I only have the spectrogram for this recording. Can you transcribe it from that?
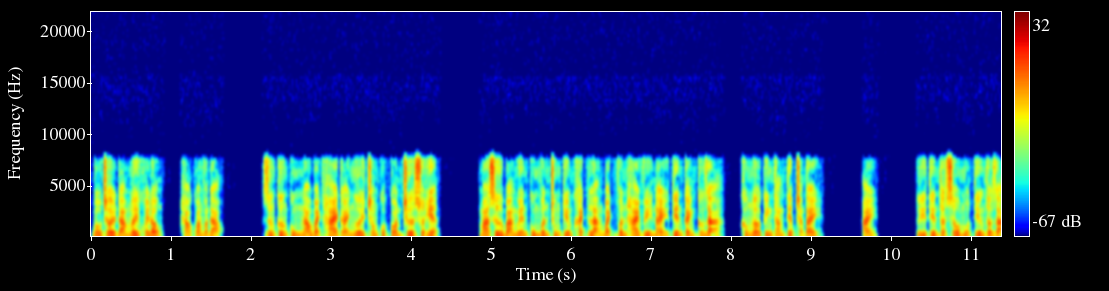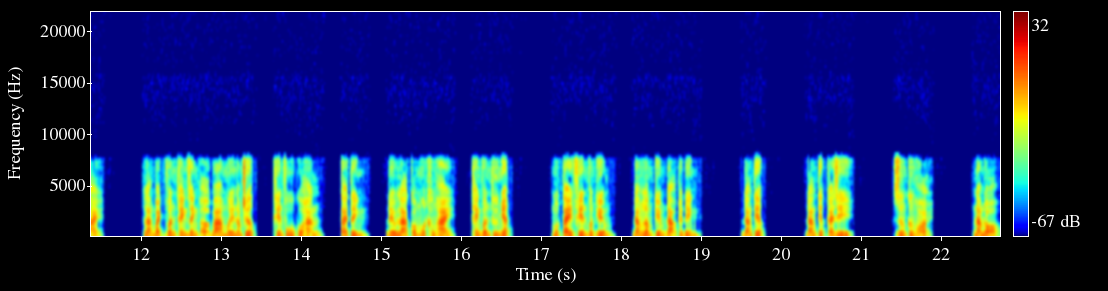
Bầu trời đám mây khuấy động, hào quang vạn đạo. Dương cương cùng ngao bạch hai cái người trong cuộc còn chưa xuất hiện. Ma sư bà nguyên cùng vân trung kiếm khách lãng bạch vân hai vị này tiên cảnh cường giả, không ngờ kinh thẳng tiếp chạm tay. Ai? Lý tiến thật sâu một tiếng thở dài. Lãng bạch vân thành danh ở ba mươi năm trước, thiên phú của hắn, tài tình, đều là có một không hai, thanh vân thứ nhất. Một tay phiên vân kiếm đang lâm kiếm đạo tuyệt đỉnh. Đáng tiếc. Đáng tiếc cái gì? Dương cương hỏi. Năm đó,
